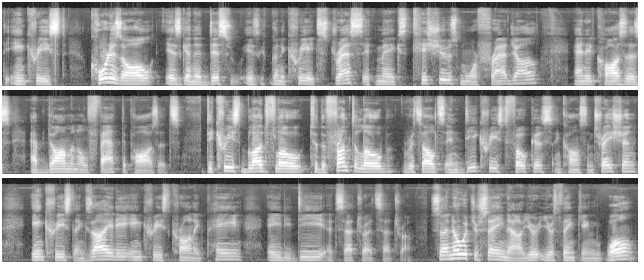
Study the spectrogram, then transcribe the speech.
The increased Cortisol is going to create stress. It makes tissues more fragile and it causes abdominal fat deposits. Decreased blood flow to the frontal lobe results in decreased focus and concentration, increased anxiety, increased chronic pain, ADD, etc., etc. So I know what you're saying now. You're, you're thinking, well,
